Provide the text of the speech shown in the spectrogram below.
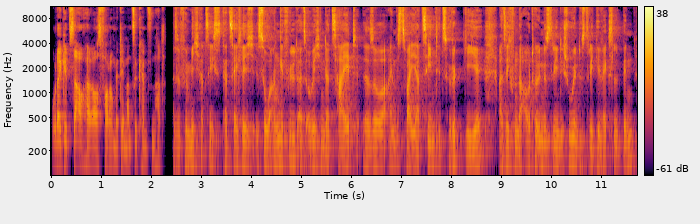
oder gibt es da auch Herausforderungen, mit denen man zu kämpfen hat? Also für mich hat sich tatsächlich so angefühlt, als ob ich in der Zeit äh, so ein bis zwei Jahrzehnte zurückgehe, als ich von der Autoindustrie in die Schuhindustrie gewechselt bin,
